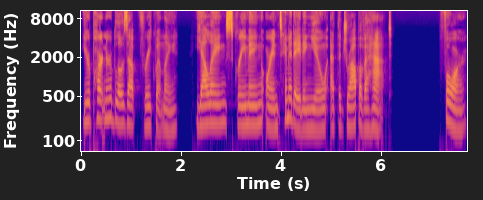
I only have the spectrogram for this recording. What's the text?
Your partner blows up frequently, yelling, screaming, or intimidating you at the drop of a hat. 4.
